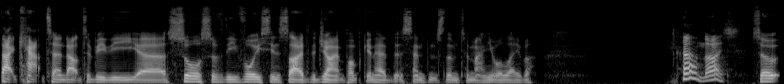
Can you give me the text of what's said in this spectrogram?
that cat turned out to be the uh, source of the voice inside the giant pumpkin head that sentenced them to manual labor. Oh, nice. So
